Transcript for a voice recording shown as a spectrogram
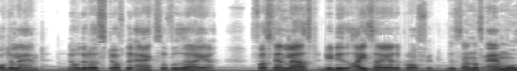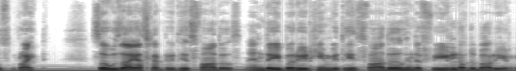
of the land. Now the rest of the acts of Uzziah, first and last, did Isaiah the prophet, the son of Amos, write. So Uzziah slept with his fathers, and they buried him with his fathers in the field of the burial,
